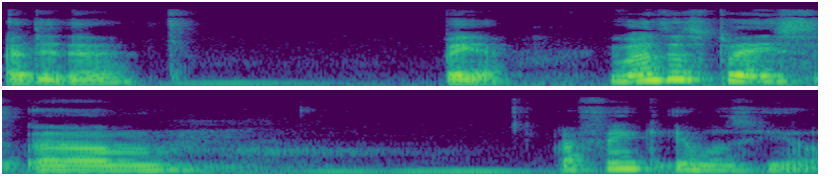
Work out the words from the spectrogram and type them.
I did there But yeah, we went to this place. Um, I think it was here.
